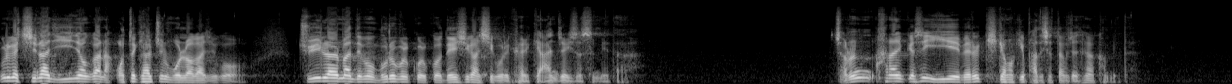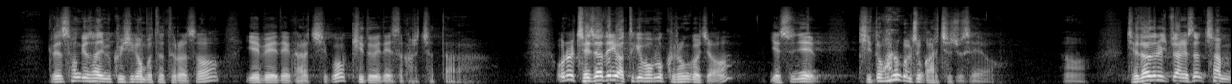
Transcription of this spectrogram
우리가 지난 2년간 어떻게 할 줄 몰라가지고 주일날만 되면 무릎을 꿇고 4시간씩 우리 이렇게 앉아 있었습니다. 저는 하나님께서 이 예배를 기가 막히게 받으셨다고 저는 생각합니다. 그래서 선교사님이 그 시간부터 들어서 예배에 대해 가르치고 기도에 대해서 가르쳤다. 오늘 제자들이 어떻게 보면 그런 거죠. 예수님, 기도하는 걸 좀 가르쳐 주세요. 어. 제자들 입장에서는 참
